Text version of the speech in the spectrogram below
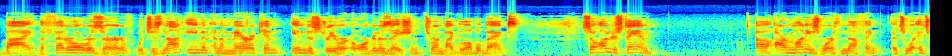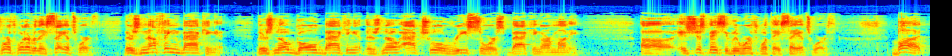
by the Federal Reserve, which is not even an American industry or organization. It's run by global banks. So understand, uh, our money's worth nothing. It's it's worth whatever they say it's worth. There's nothing backing it. There's no gold backing it. There's no actual resource backing our money. Uh, it's just basically worth what they say it's worth. But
